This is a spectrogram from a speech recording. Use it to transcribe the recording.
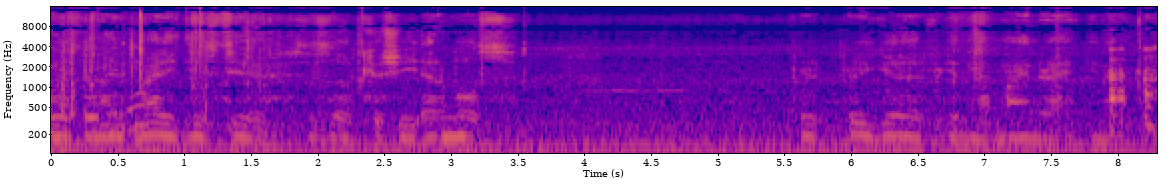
Might, might eat these two, these little cushy edibles. Pretty, pretty good for getting that mind right, you know.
